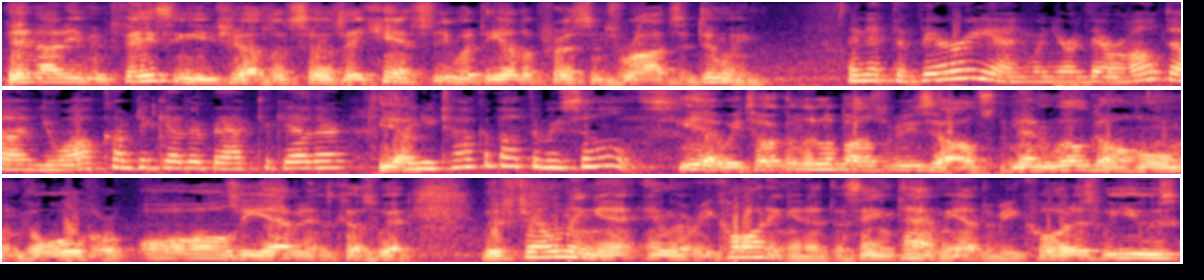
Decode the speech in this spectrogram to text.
They're not even facing each other, so they can't see what the other person's rods are doing. And at the very end, when you're they're all done, you all come together, back together, Yeah. and you talk about the results. Yeah, we talk a little about the results, and then we'll go home and go over all the evidence because we're we're filming it and we're recording it at the same time. We have the recorders. We use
